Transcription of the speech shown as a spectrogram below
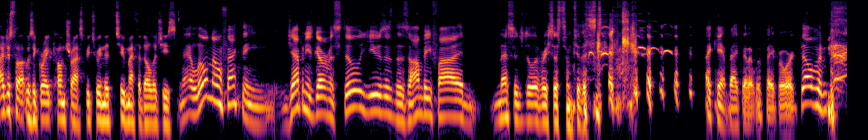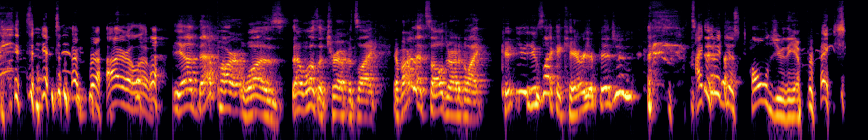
I just thought it was a great contrast between the two methodologies. A little known fact the Japanese government still uses the zombified message delivery system to this day. I can't back that up with paperwork. Delvin, it's your time for high or low. Yeah, that part was that was a trip. It's like if I were that soldier, I'd have been like, couldn't you use like a carrier pigeon? I could have just told you the information.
